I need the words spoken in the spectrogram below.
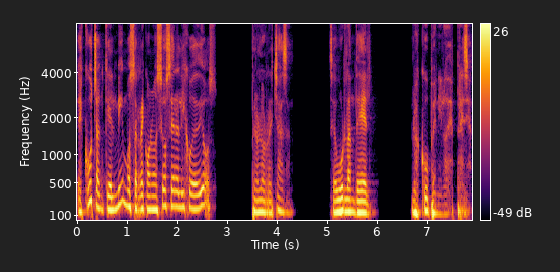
Escuchan que él mismo se reconoció ser el Hijo de Dios, pero lo rechazan. Se burlan de él, lo escupen y lo desprecian.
